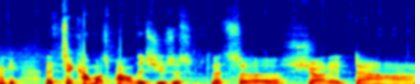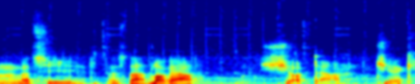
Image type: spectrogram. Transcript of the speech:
Okay, let's check how much power this uses. Let's uh, shut it down. Let's see. Does that log out? Shut down. Check.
